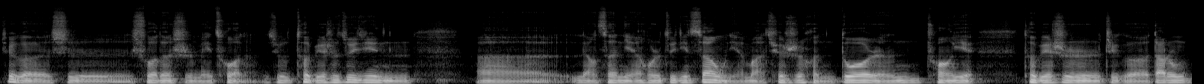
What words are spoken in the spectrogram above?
这个是说的是没错的，就特别是最近呃两三年或者最近三五年吧，确实很多人创业，特别是这个大众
